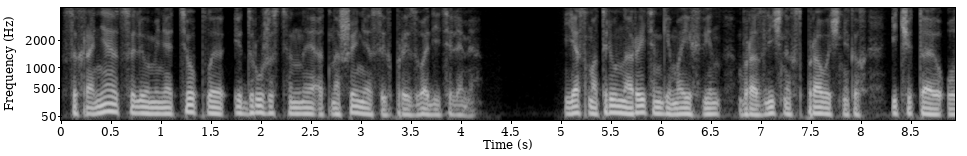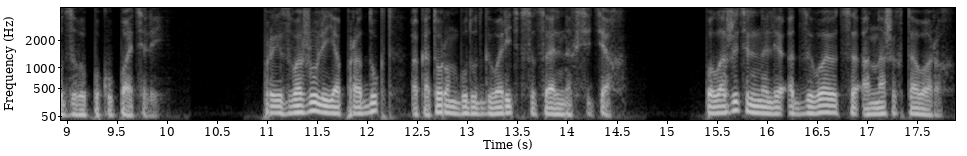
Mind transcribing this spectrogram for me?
Сохраняются ли у меня теплые и дружественные отношения с их производителями? Я смотрю на рейтинги моих вин в различных справочниках и читаю отзывы покупателей. Произвожу ли я продукт, о котором будут говорить в социальных сетях? Положительно ли отзываются о наших товарах?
